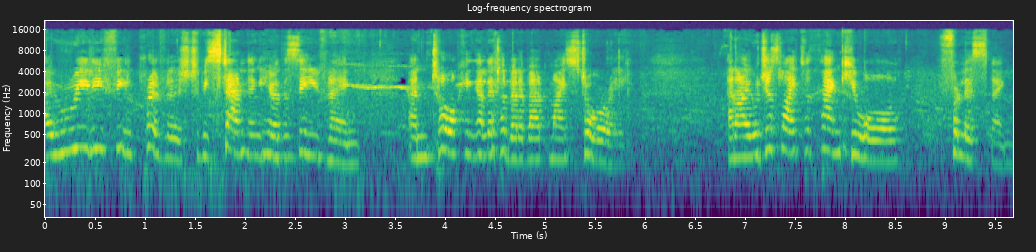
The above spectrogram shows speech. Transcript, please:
I really feel privileged to be standing here this evening and talking a little bit about my story. And I would just like to thank you all for listening.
